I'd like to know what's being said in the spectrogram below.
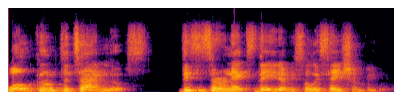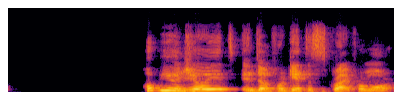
Welcome to Time Loops. This is our next data visualization video. Hope you enjoy it and don't forget to subscribe for more.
